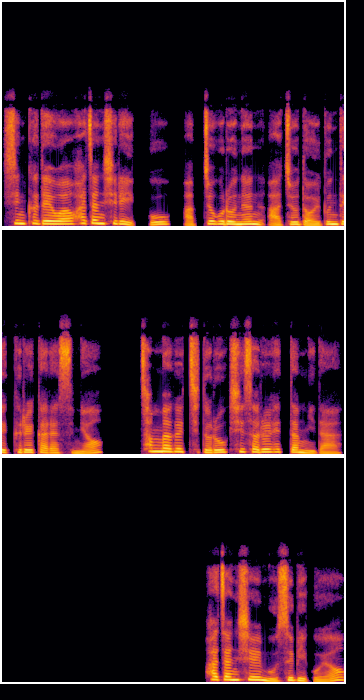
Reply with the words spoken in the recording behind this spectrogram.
싱크대와 화장실이 있고 앞쪽으로는 아주 넓은 데크를 깔았으며 천막을 치도록 시설을 했답니다. 화장실 모습이고요.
